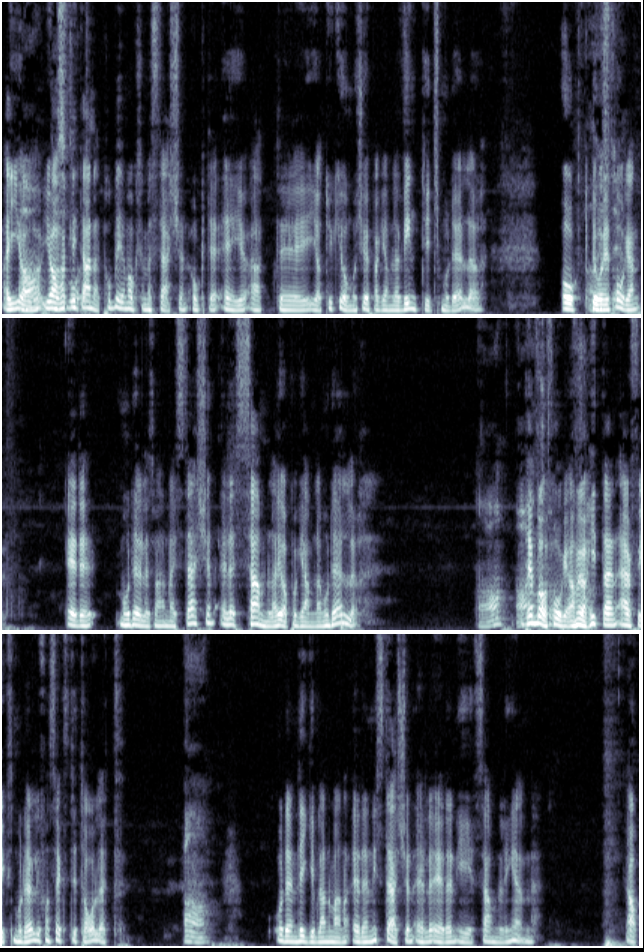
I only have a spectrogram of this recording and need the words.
Ja, jag, jag har ett lite annat problem också med stashen och det är ju att eh, jag tycker om att köpa gamla vintage-modeller. Och då ja, är frågan, är det modeller som hamnar i stashen eller samlar jag på gamla modeller? Ja, ja Det är en bra fråga. Om jag hittar en Airfix-modell från 60-talet. Ja. Och den ligger bland de andra. Är den i stashen eller är den i samlingen? Ja,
